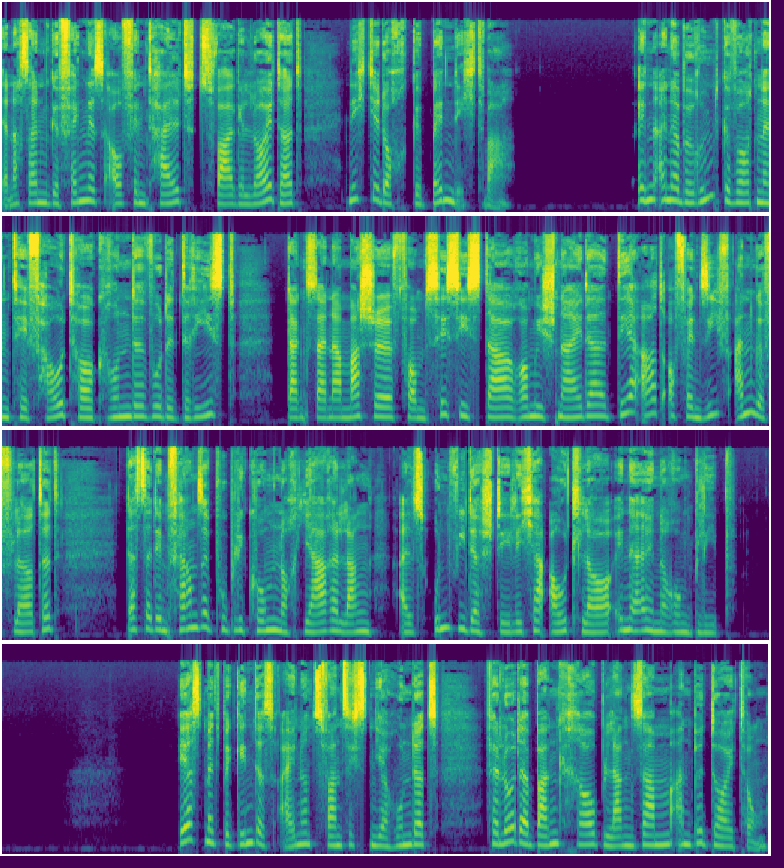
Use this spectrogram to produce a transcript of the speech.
der nach seinem Gefängnisaufenthalt zwar geläutert, nicht jedoch gebändigt war. In einer berühmt gewordenen TV-Talkrunde wurde Driest dank seiner Masche vom Sissy-Star Romy Schneider derart offensiv angeflirtet, dass er dem Fernsehpublikum noch jahrelang als unwiderstehlicher Outlaw in Erinnerung blieb. Erst mit Beginn des 21. Jahrhunderts verlor der Bankraub langsam an Bedeutung.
